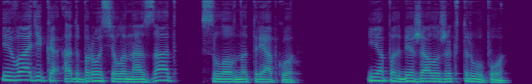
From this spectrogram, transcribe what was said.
и Вадика отбросило назад, словно тряпку. Я подбежал уже к трупу.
